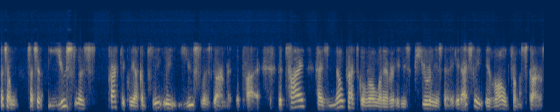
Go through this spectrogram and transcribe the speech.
such a such a useless practically a completely useless garment, the tie. The tie has no practical role whatever. It is purely aesthetic. It actually evolved from a scarf.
